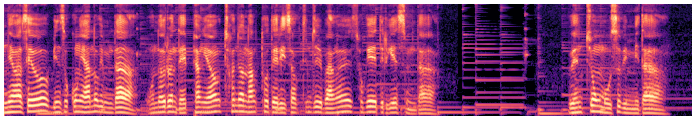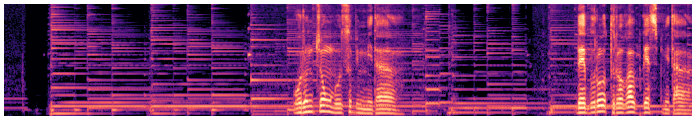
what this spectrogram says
안녕하세요. 민속공의 한옥입니다. 오늘은 내평형 천연 황토 대리석 찜질방을 소개해 드리겠습니다. 왼쪽 모습입니다. 오른쪽 모습입니다. 내부로 들어가 보겠습니다.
